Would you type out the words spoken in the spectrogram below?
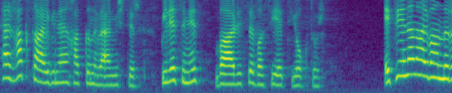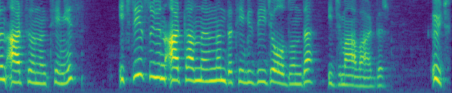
her hak sahibine hakkını vermiştir. Bilesiniz varise vasiyet yoktur. Eti yenen hayvanların artığının temiz, içtiği suyun artanlarının da temizleyici olduğunda icma vardır. 3.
